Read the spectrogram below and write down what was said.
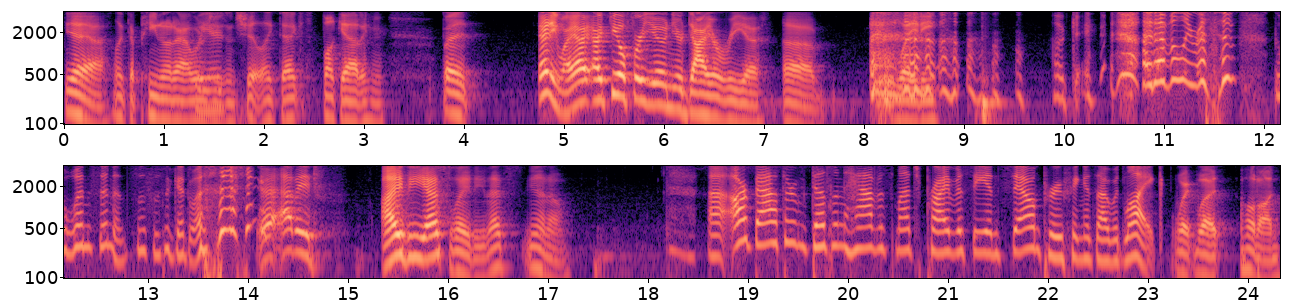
yeah, like the peanut allergies Weird. and shit like that. Get the fuck out of here. But anyway, I, I feel for you and your diarrhea, uh lady. okay. I definitely read the the one sentence. This is a good one. yeah, I mean IBS lady, that's you know. uh, our bathroom doesn't have as much privacy and soundproofing as I would like. Wait, what? Hold on.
